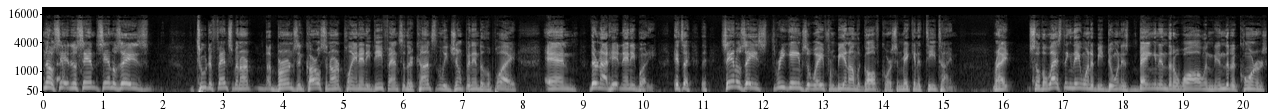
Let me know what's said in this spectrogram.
No, San, no, San, San Jose's two defensemen aren't uh, Burns and Karlsson aren't playing any defense, and they're constantly jumping into the play, and they're not hitting anybody. It's like uh, San Jose's three games away from being on the golf course and making a tee time, right? So the last thing they want to be doing is banging into the wall and into the corners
